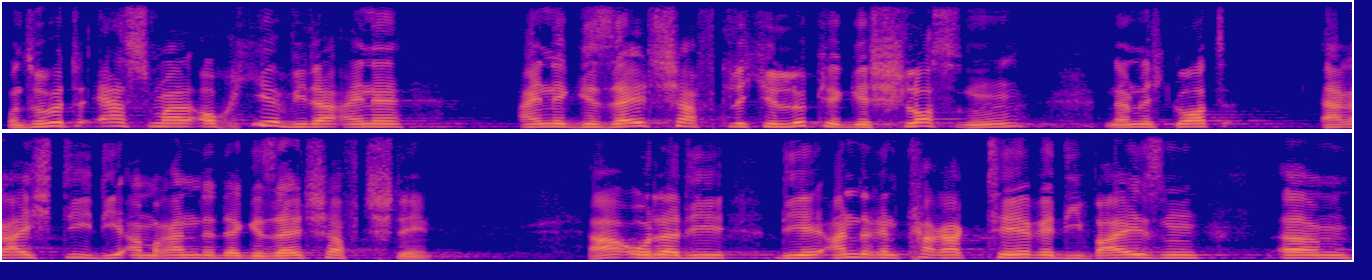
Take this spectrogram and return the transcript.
Und so wird erstmal auch hier wieder eine, eine gesellschaftliche Lücke geschlossen, nämlich Gott erreicht die, die am Rande der Gesellschaft stehen. Ja, oder die, die anderen Charaktere, die Weisen ähm,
